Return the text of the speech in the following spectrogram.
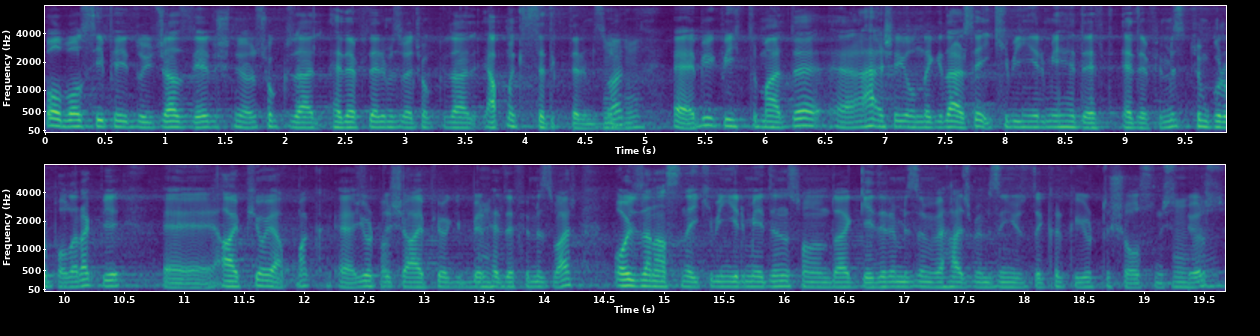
bol bol CPI duyacağız diye düşünüyoruz. Çok güzel hedeflerimiz ve çok güzel yapmak istediklerimiz var. E, büyük bir ihtimalle e, her şey yolunda giderse 2020 hedef hedefimiz tüm grup olarak bir e, IPO yapmak. E, yurt dışı IPO gibi bir hedefimiz var. O yüzden aslında 2027'nin sonunda gelirimizin ve hacmimizin %40'ı yurt dışı olsun istiyoruz.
